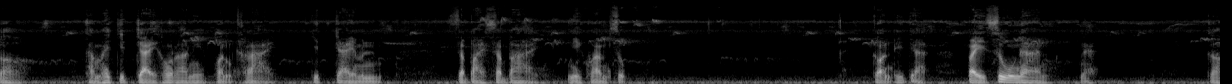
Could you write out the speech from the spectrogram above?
ก็ทำให้จิตใจของเรานี่ผ่อนคลาย จิตใจมันสบายสบายมีความสุข ก่อนที่จะไปสู้งาน ก็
